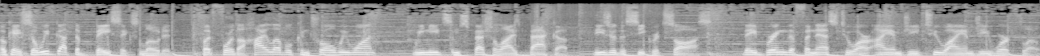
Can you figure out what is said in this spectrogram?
Okay, so we've got the basics loaded, but for the high-level control we want, we need some specialized backup. These are the secret sauce. They bring the finesse to our IMG 2 IMG workflow.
